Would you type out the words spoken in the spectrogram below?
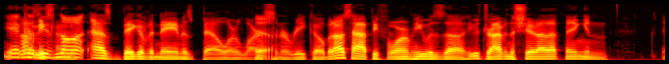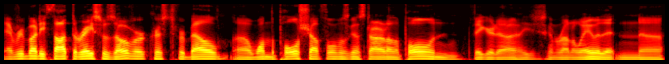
Yeah, because he's kinda. not as big of a name as Bell or Larson or Rico, but I was happy for him. He was uh, he was driving the shit out of that thing, and everybody thought the race was over. Christopher Bell uh, won the pole shuffle and was going to start on the pole, and figured uh, he's just going to run away with it, and uh,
